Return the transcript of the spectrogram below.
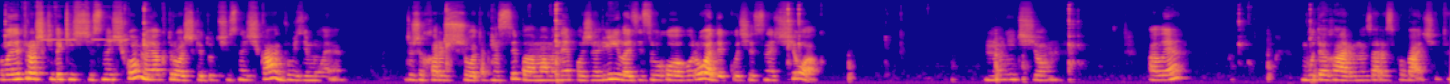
Вони трошки такі з чесночком, ну як трошки. Тут чесночка, друзі мої. Дуже хорошо так насипала. Мама не пожаліла зі свого огородику чесночок. Ну, нічого. Але буде гарно, зараз побачите.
